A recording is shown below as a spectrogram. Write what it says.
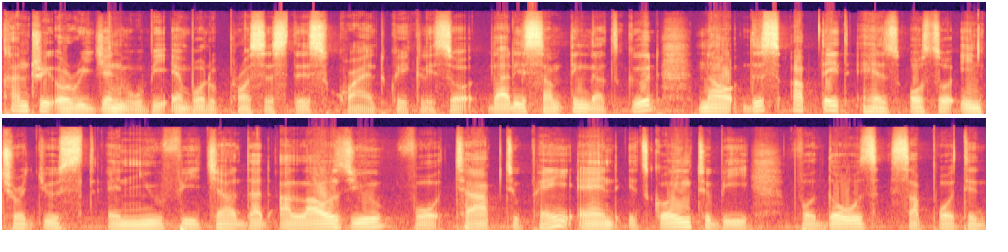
country or region will be able to process this quite quickly. So that is something that's good. Now this update has also introduced a new feature that allows you for tap to pay and it's going to be for those supported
